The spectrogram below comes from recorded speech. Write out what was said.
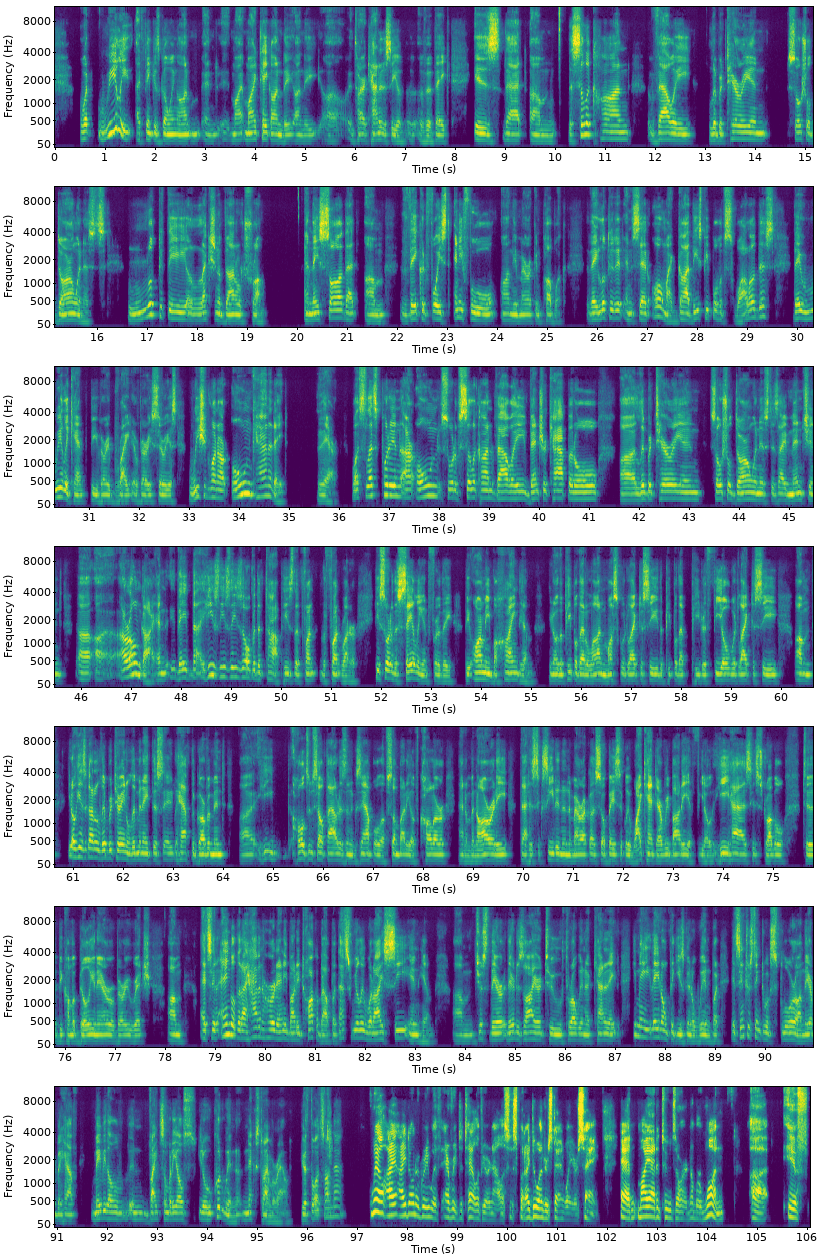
What really I think is going on, and my my take on the on the uh, entire candidacy of, of Vivek is that um, the Silicon Valley libertarian social Darwinists looked at the election of Donald Trump and they saw that um, they could foist any fool on the American public. They looked at it and said, oh my God, these people have swallowed this. They really can't be very bright or very serious. We should run our own candidate there let's let's put in our own sort of Silicon Valley venture capital, uh, libertarian, social Darwinist, as I mentioned, uh, uh, our own guy, and they he's he's he's over the top. He's the front the front runner. He's sort of the salient for the the army behind him. You know, the people that Elon Musk would like to see, the people that Peter Thiel would like to see. Um, you know, he's got a libertarian eliminate this uh, half the government. Uh, he holds himself out as an example of somebody of color and a minority that has succeeded in America. So basically, why can't everybody? If you know he has his struggle to become a billionaire or very rich. Um, it's an angle that I haven't heard anybody talk about, but that's really what I see in him. Um, just their their desire to throw in a candidate. He may they don't think he's going to win, but it's interesting to explore on their behalf maybe they'll invite somebody else, you know, who could win next time around. Your thoughts on that? Well, I, I don't agree with every detail of your analysis, but I do understand what you're saying. And my attitudes are number one, uh, if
